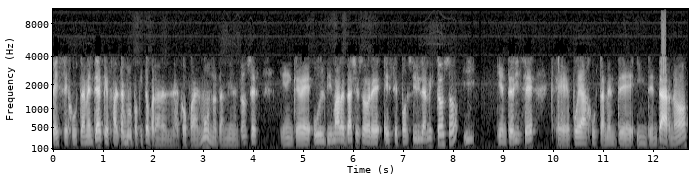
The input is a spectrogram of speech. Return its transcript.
pese justamente a que falta muy poquito para la Copa del Mundo también. Entonces, tienen que ultimar detalles sobre ese posible amistoso y quien te dice que pueda justamente intentar, ¿no?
